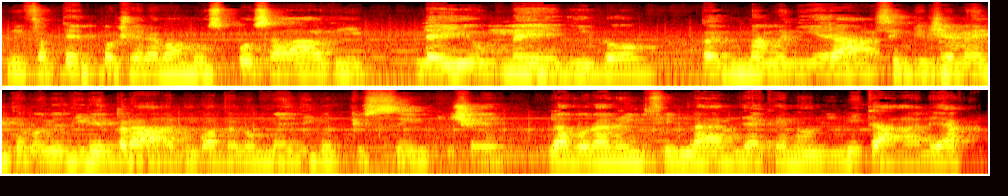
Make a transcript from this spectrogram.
nel frattempo ci eravamo sposati, lei è un medico, per una maniera semplicemente voglio dire pratica, per un medico è più semplice lavorare in Finlandia che non in Italia,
